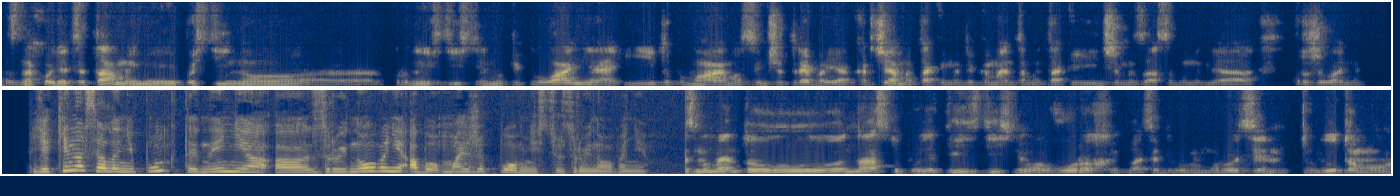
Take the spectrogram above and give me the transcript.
знаходяться там. І ми постійно е, про них здійснюємо піклування і допомагаємо всім, що треба, як харчами, так і медикаментами, так і іншими засобами для проживання. Які населені пункти нині а, зруйновані або майже повністю зруйновані? З моменту наступу, який здійснював ворог у 22-му році, у лютому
